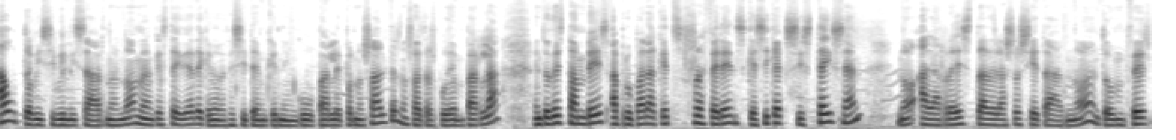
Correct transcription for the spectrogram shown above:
autovisibilitzar-nos, no? amb aquesta idea de que no necessitem que ningú parli per nosaltres, nosaltres podem parlar. Entonces també és apropar aquests referents que sí que existeixen no? a la resta de la societat. No? Entonces,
